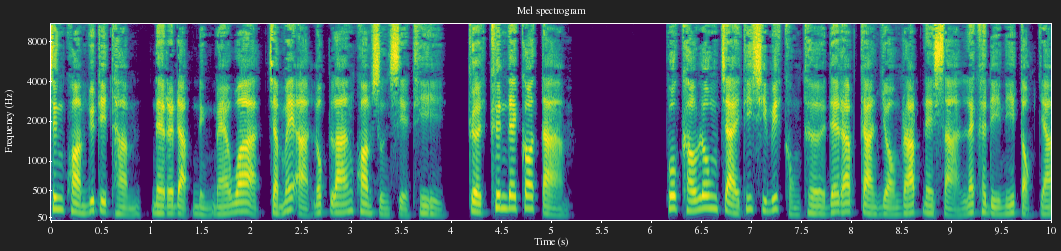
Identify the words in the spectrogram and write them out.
ซึ่งความยุติธรรมในระดับหนึ่งแม้ว่าจะไม่อาจลบล้างความสูญเสียที่เกิดขึ้นได้ก็ตาม วกเขาโล่งใจที่ชีวิตของเธอได้รับการยอมรับในศาลและคดีนี้ตอกย้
